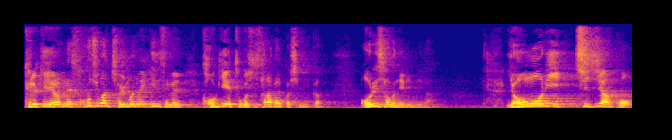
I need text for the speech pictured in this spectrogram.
그렇게 여러분의 소중한 젊은의 인생을 거기에 두고서 살아갈 것입니까? 어리석은 일입니다. 영원히 지지 않고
